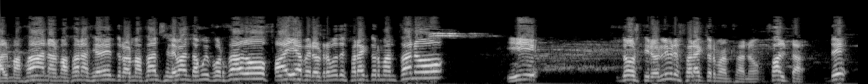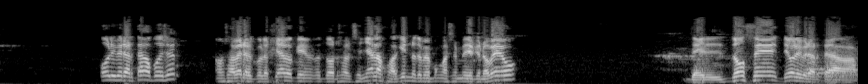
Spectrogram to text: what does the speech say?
Almazán, Almazán hacia adentro, Almazán se levanta muy forzado, falla, pero el rebote es para Héctor Manzano. Y dos tiros libres para Héctor Manzano. Falta de Oliver Arteaga, ¿puede ser? Vamos a ver el colegiado que dorsal señala. Joaquín, no te me pongas en medio que no veo. Del 12 de Oliver Arteaga.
